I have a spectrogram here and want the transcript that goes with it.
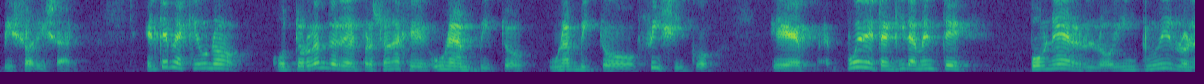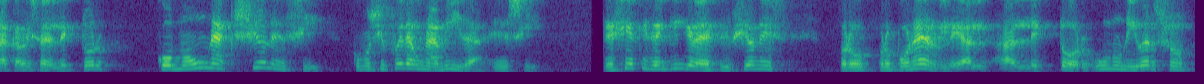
visualizar. El tema es que uno, otorgándole al personaje un ámbito, un ámbito físico, eh, puede tranquilamente ponerlo, incluirlo en la cabeza del lector como una acción en sí, como si fuera una vida en sí. Decía Stephen King que la descripción es proponerle al, lector un universo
